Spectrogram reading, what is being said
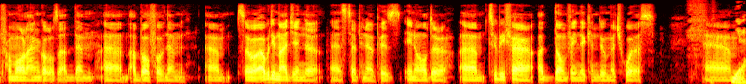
from all angles at them, uh, at both of them. Um, so I would imagine that uh, stepping up is in order. Um, to be fair, I don't think they can do much worse. Um, yeah.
